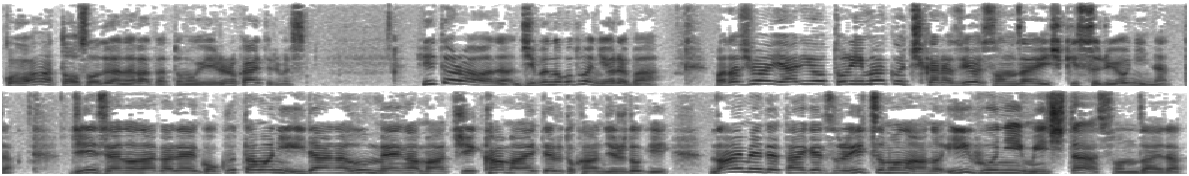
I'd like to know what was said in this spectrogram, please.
これ我が闘争ではなかったと思うけど、いろいろ書いております。ヒトラーは自分の言葉によれば、私は槍を取り巻く力強い存在を意識するようになった。人生の中でごくたまに偉大な運命が待ち構えていると感じるとき、内面で対決するいつものあのいい風に満ちた存在だ。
